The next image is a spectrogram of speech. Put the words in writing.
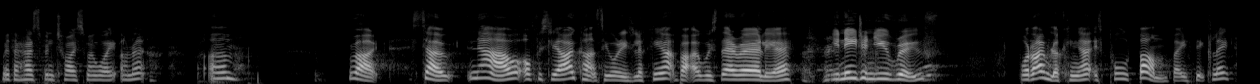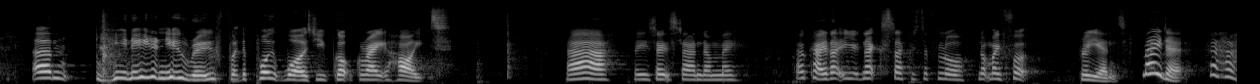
with a husband twice my weight on it. Um, right, so now, obviously, I can't see what he's looking at, but I was there earlier. You need a new roof. What I'm looking at is Paul's bum, basically. Um, you need a new roof, but the point was you've got great height. Ah, please don't stand on me. Okay, that your next step is the floor, not my foot. Brilliant. Made it.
